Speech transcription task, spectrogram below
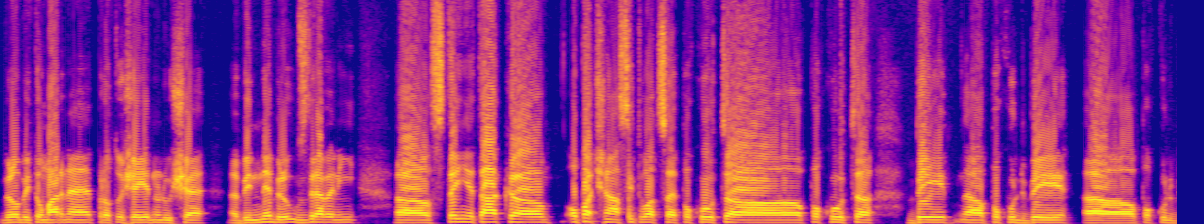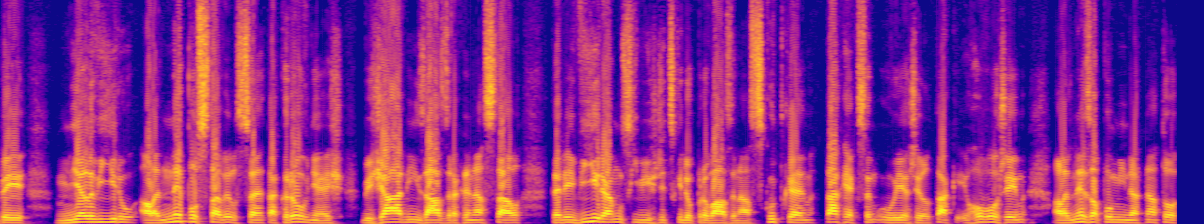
bylo by to marné, protože jednoduše by nebyl uzdravený. Eh, stejně tak opačná situace, pokud, pokud by, pokud by, pokud by měl víru, ale nepostavil se, tak rovněž by žádný zázrak nenastal. Tedy víra musí být vždycky doprovázená skutkem, tak jak jsem uvěřil, tak i hovořím, ale nezapomínat na to,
